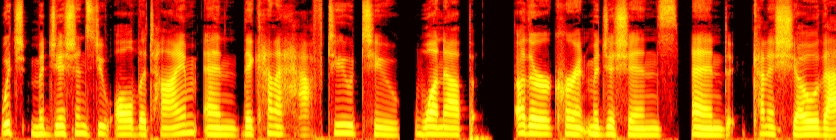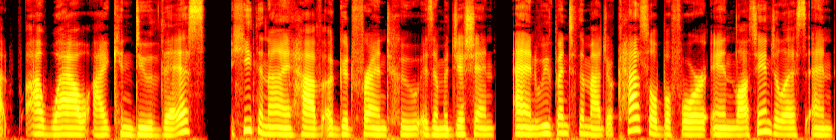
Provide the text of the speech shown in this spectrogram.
which magicians do all the time and they kind of have to to one up other current magicians and kind of show that oh, wow I can do this Heath and I have a good friend who is a magician, and we've been to the Magic Castle before in Los Angeles. And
